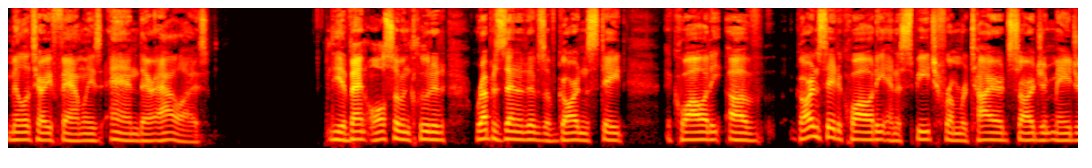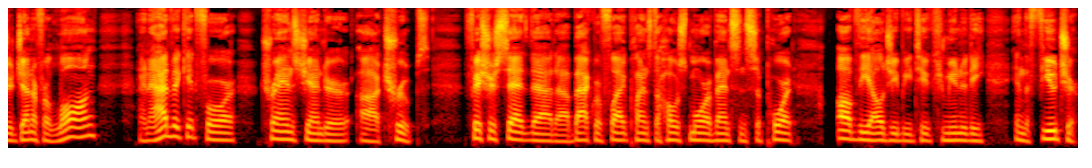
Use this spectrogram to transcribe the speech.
military families and their allies. The event also included representatives of Garden State Equality of Garden State Equality and a speech from retired Sergeant Major Jennifer Long, an advocate for transgender uh, troops. Fisher said that uh, Backward Flag plans to host more events in support of the LGBT community in the future.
